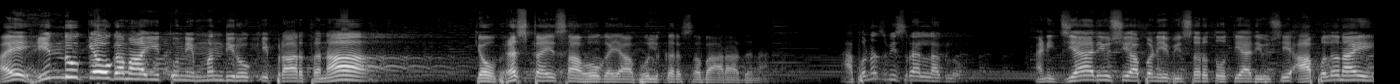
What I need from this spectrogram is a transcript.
अरे हिंदू क्यों गमाई तूने मंदिरों की प्रार्थना? क्यों भ्रष्ट ऐसा हो गया भूलकर सब आराधना? आपणच विसरायला लागलो. आणि ज्या दिवशी आपण हे विसरतो त्या दिवशी आपलं नाही.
